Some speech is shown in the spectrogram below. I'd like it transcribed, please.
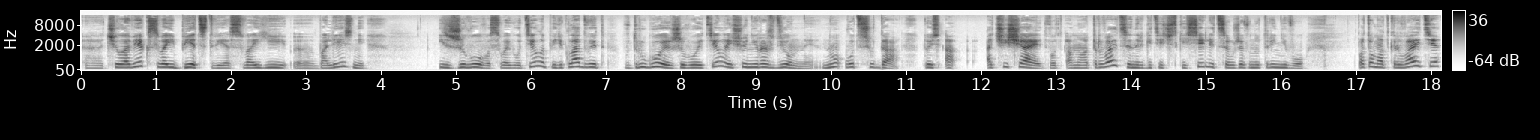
э, человек свои бедствия, свои э, болезни из живого своего тела перекладывает в другое живое тело, еще не рожденное, но вот сюда. То есть а, очищает, вот оно отрывается энергетически, селится уже внутри него. Потом открываете,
